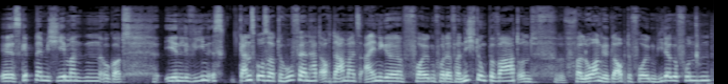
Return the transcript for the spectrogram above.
Es gibt nämlich jemanden, oh Gott, Ian Levine ist ganz großer Doctor Who-Fan, hat auch damals einige Folgen vor der Vernichtung bewahrt und verloren geglaubte Folgen wiedergefunden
